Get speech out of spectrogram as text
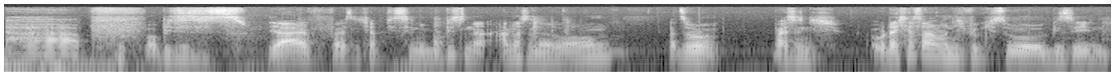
Ja, pff, ob ich das. Ja, ich weiß nicht, ich habe die Szene ein bisschen anders in Erinnerung. Also, weiß ich nicht. Oder ich habe es einfach nicht wirklich so gesehen.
